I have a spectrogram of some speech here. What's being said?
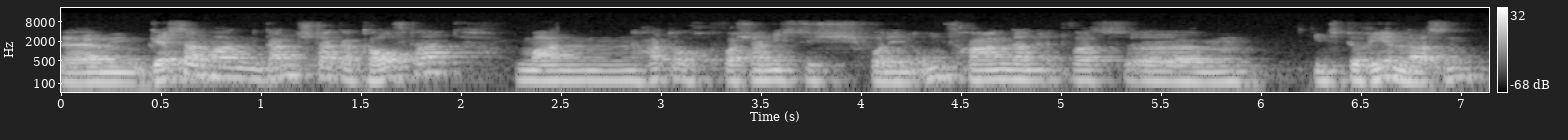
Ähm, gestern war ein ganz starker Kauftag. Man hat auch wahrscheinlich sich von den Umfragen dann etwas ähm, inspirieren lassen.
